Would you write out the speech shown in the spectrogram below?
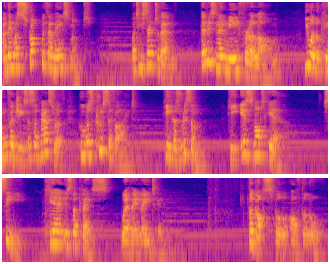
and they were struck with amazement. But he said to them, There is no need for alarm. You are looking for Jesus of Nazareth, who was crucified. He has risen. He is not here. See, here is the place where they laid him. The Gospel of the Lord.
